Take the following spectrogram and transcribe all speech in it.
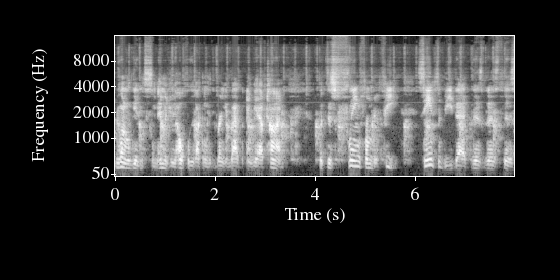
we're going to get into some imagery. Hopefully, if I can bring it back and we have time. But this fleeing from defeat seems to be that this this this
